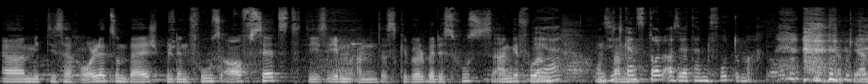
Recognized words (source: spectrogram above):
äh, mit dieser Rolle zum Beispiel den Fuß aufsetzt, die ist eben an das Gewölbe des Fußes angeformt. Ja. Und sieht dann, ganz toll aus, ich werde ein Foto machen. Ja, gern.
